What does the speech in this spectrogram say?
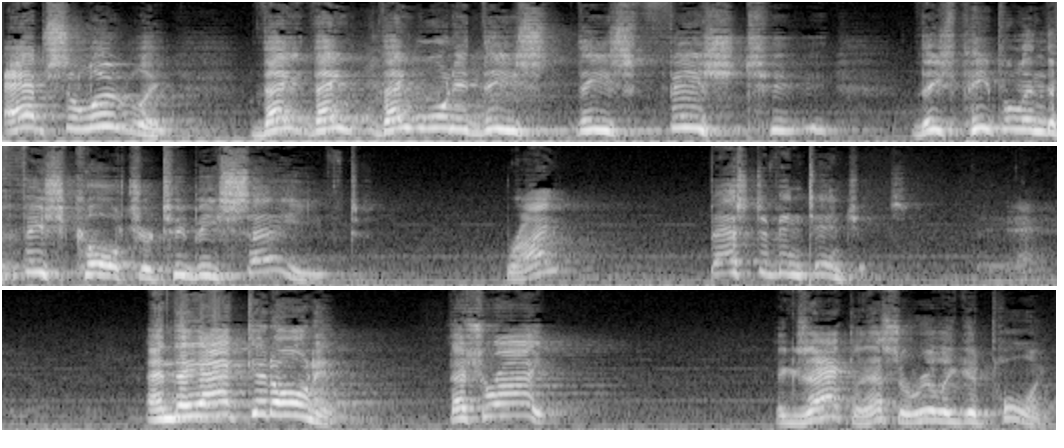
absolutely. They, they, they wanted these, these fish to, these people in the fish culture to be saved, right? Best of intentions. And they acted on it. That's right. Exactly. That's a really good point.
